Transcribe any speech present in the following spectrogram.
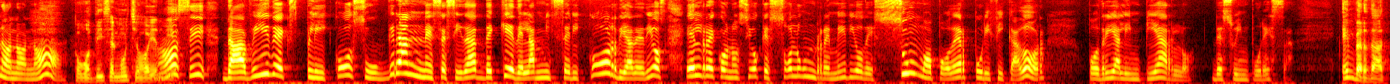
no, no, no. Como dicen muchos hoy en No, día. sí, David explicó su gran necesidad de qué, de la misericordia de Dios. Él reconoció que solo un remedio de sumo poder purificador podría limpiarlo de su impureza. En verdad,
